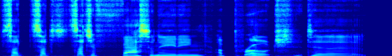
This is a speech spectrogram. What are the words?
such, such, such a fascinating approach to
